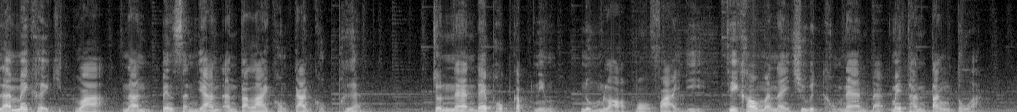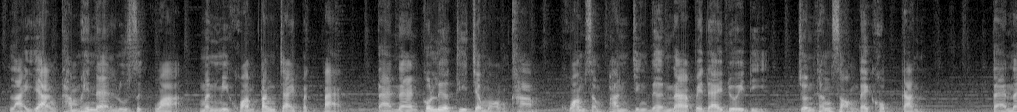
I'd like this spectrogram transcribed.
และไม่เคยคิดว่านั่นเป็นสัญญาณอันตรายของการคบเพื่อน จนแนนได้พบกับนิวหนุ่มหล่อโปรไฟล์ดี ที่เข้ามาในชีวิตของแนนแบบไม่ทันตั้งตัว หลายอย่างทำให้แนนรู้สึกว่ามันมีความตั้งใจแปลกๆ แต่แนนก็เลือกที่จะมองข้าม ความสัมพันธ์จึงเดินหน้าไปได้ด้วยดี จนทั้งสองได้คบกัน แต่ใน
